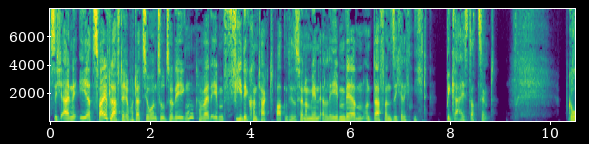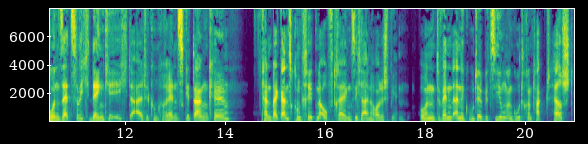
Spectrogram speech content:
sich eine eher zweifelhafte Reputation zuzulegen, weil eben viele Kontaktpartner dieses Phänomen erleben werden und davon sicherlich nicht begeistert sind. Grundsätzlich denke ich, der alte Konkurrenzgedanke kann bei ganz konkreten Aufträgen sicher eine Rolle spielen. Und wenn eine gute Beziehung, ein guter Kontakt herrscht,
